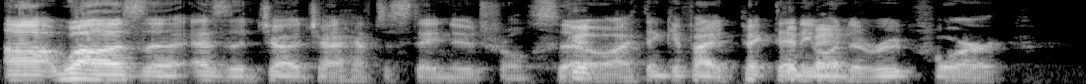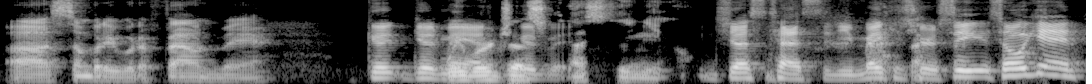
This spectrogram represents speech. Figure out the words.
Uh, well, as a as a judge, I have to stay neutral. So Good. I think if I had picked Good anyone man. to root for, uh, somebody would have found me. Good, good We man. were good just testing you. just testing you, making sure. See, so again,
